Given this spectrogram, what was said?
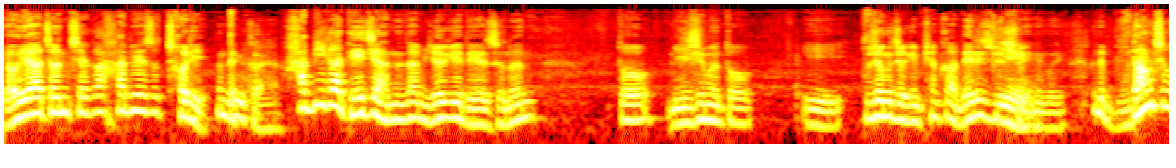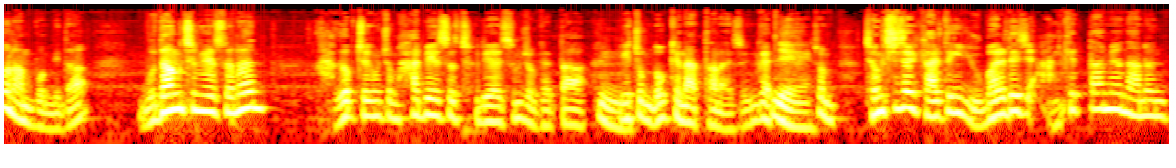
여야 전체가 합의해서 처리. 근데 그러니까요. 합의가 되지 않는다면 여기에 대해서는 또 민심은 또 이 부정적인 평가가 내려질 예. 수 있는 거예요. 근데 무당층을 한번 봅니다. 무당층에서는 가급적이면 좀 합의해서 처리했으면 좋겠다. 음. 이게 좀 높게 나타나 있어요. 그러니까 예. 좀 정치적 갈등이 유발되지 않겠다면 하는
